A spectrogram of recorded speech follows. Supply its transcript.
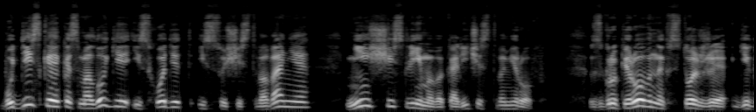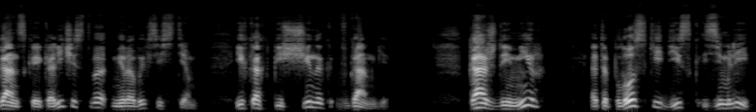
Буддийская космология исходит из существования неисчислимого количества миров, сгруппированных в столь же гигантское количество мировых систем, их как песчинок в Ганге. Каждый мир – это плоский диск Земли,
